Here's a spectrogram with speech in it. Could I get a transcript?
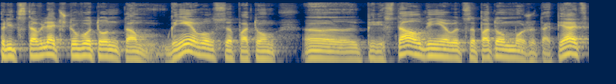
представлять, что вот он там гневался, потом э, перестал гневаться, потом может опять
